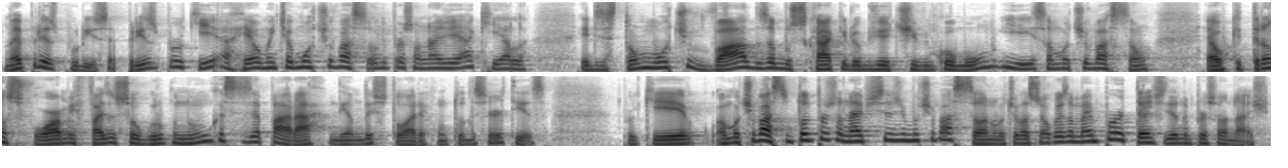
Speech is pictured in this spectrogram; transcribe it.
Não é preso por isso, é preso porque realmente a motivação do personagem é aquela. Eles estão motivados a buscar aquele objetivo em comum e essa motivação é o que transforma e faz o seu grupo nunca se separar dentro da história, com toda certeza. Porque a motivação, todo personagem precisa de motivação. A motivação é a coisa mais importante dentro do personagem.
